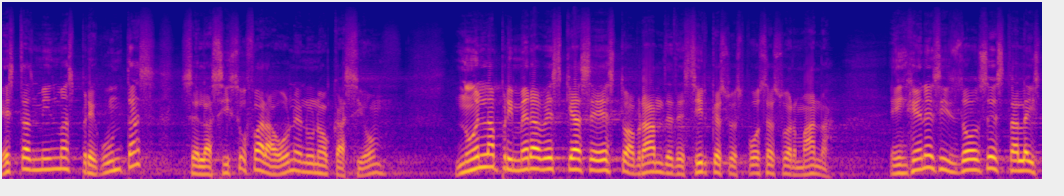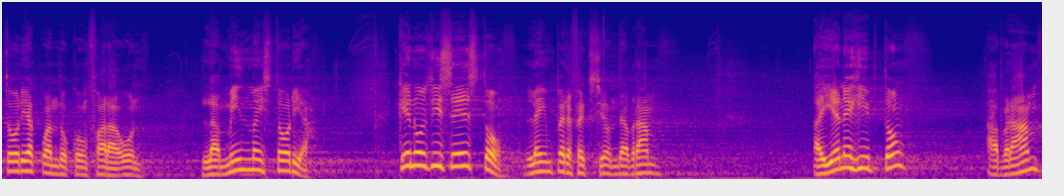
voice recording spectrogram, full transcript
estas mismas preguntas se las hizo Faraón en una ocasión. No es la primera vez que hace esto Abraham de decir que su esposa es su hermana. En Génesis 12 está la historia cuando con Faraón. La misma historia. ¿Qué nos dice esto? La imperfección de Abraham. Ahí en Egipto, Abraham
